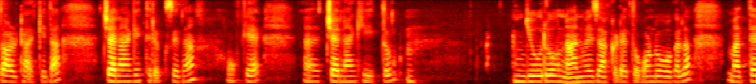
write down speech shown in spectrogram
ಸಾಲ್ಟ್ ಹಾಕಿದ. ಚೆನ್ನಾಗಿ ತಿರುಗಿಸಿದ. ಓಕೆ. ಚೆನ್ನಾಗಿ ಇತ್ತು. ಇವರು ನಾನ್ ವೆಜ್ ಆ ಕಡೆ ತೊಗೊಂಡು ಹೋಗಲ್ಲ. ಮತ್ತು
